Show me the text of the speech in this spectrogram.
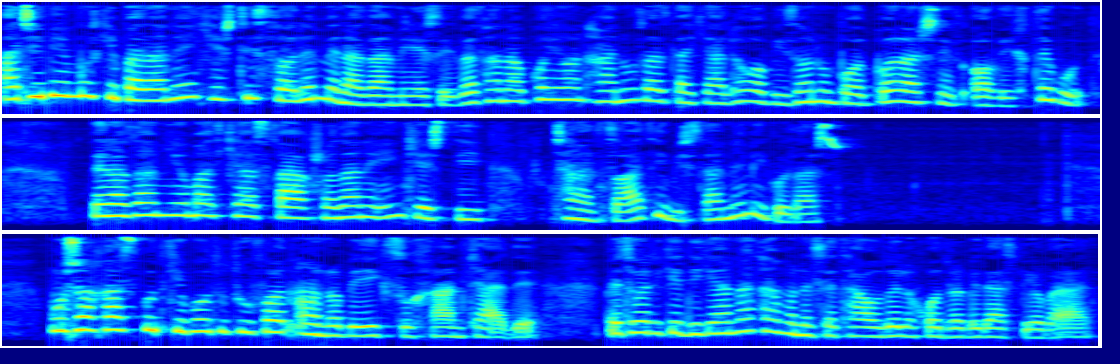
عجیب این بود که بدنه کشتی سالم به نظر می رسید و تنابهای آن هنوز از دکلها آویزان و بادبانش نیز آویخته بود. به نظر می که از غرق شدن این کشتی چند ساعتی بیشتر نمیگذشت. مشخص بود که باد و طوفان آن را به یک سو خم کرده به طوری که دیگر نتوانسته تعادل خود را به دست بیاورد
